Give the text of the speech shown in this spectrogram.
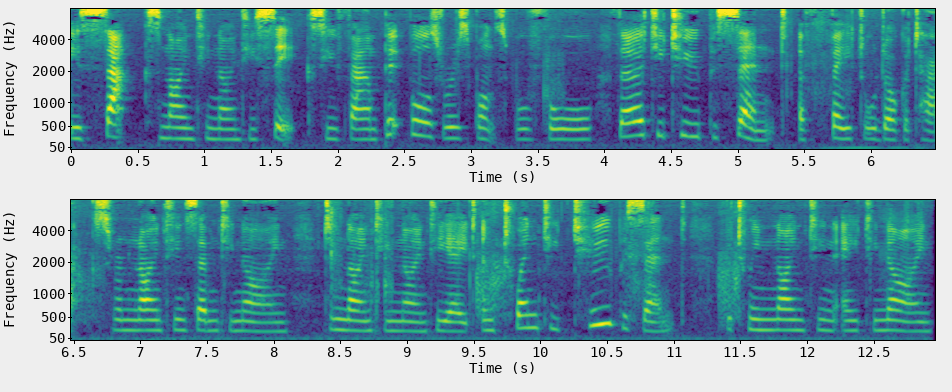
is Sacks 1996, who found pit bulls were responsible for 32% of fatal dog attacks from 1979 to 1998 and 22% between 1989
